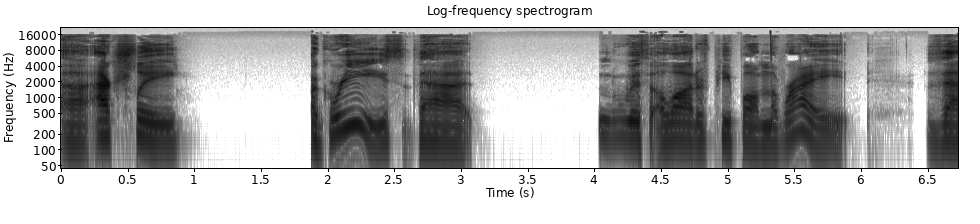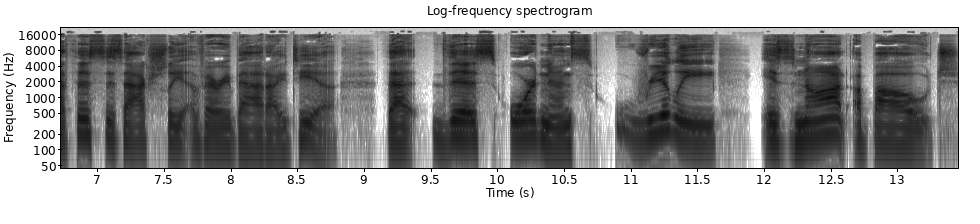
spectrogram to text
uh, actually agrees that with a lot of people on the right that this is actually a very bad idea that this ordinance really is not about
